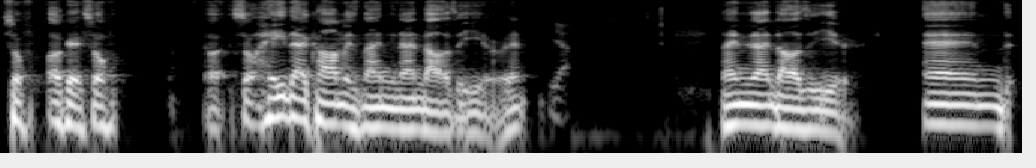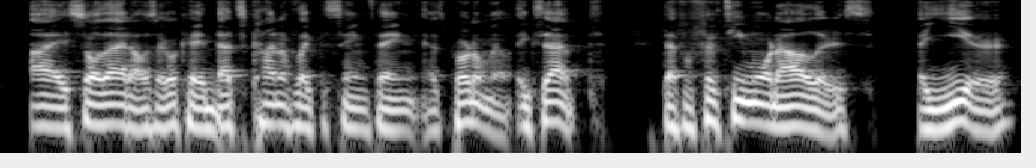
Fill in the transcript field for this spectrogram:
So okay, so uh, so Hey.com is ninety nine dollars a year, right? Yeah. Ninety nine dollars a year, and I saw that I was like, okay, that's kind of like the same thing as ProtonMail, except that for fifteen more dollars a year,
